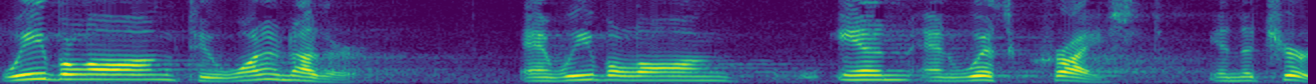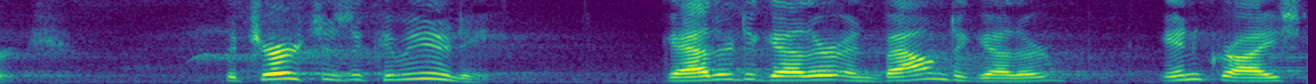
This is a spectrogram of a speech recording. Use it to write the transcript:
We belong to one another, and we belong in and with Christ in the church. The church is a community gathered together and bound together in Christ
